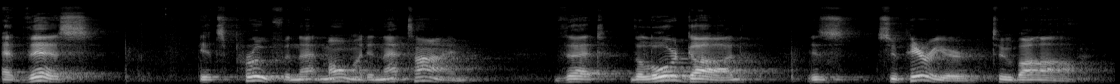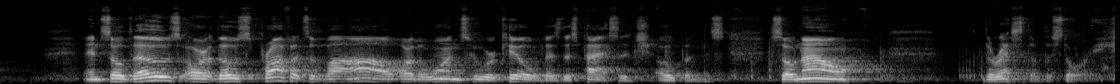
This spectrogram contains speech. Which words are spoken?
At this, it's proof in that moment, in that time, that the Lord God is superior to Baal. And so those are those prophets of Baal are the ones who were killed as this passage opens. So now the rest of the story.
